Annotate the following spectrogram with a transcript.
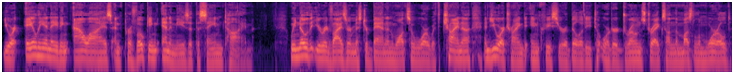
you are alienating allies and provoking enemies at the same time. We know that your advisor, Mr. Bannon, wants a war with China, and you are trying to increase your ability to order drone strikes on the Muslim world.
